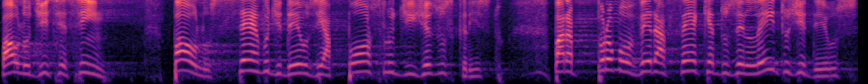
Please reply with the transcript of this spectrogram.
Paulo disse assim: Paulo, servo de Deus e apóstolo de Jesus Cristo, para promover a fé que é dos eleitos de Deus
